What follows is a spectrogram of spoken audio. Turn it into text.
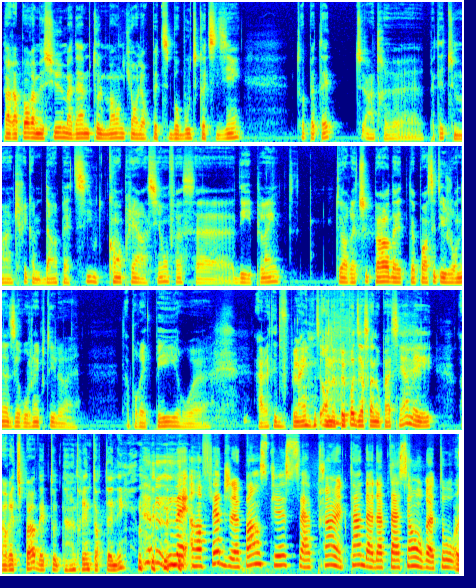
par rapport à monsieur, madame, tout le monde qui ont leurs petits bobos du quotidien, toi, peut-être, entre euh, peut-être tu manquerais comme d'empathie ou de compréhension face à des plaintes aurais-tu peur d'être, de passer tes journées à dire aux gens, écoutez, là, ça pourrait être pire ou euh, arrêtez de vous plaindre? On ne peut pas dire ça à nos patients, mais Aurais-tu peur d'être tout le temps en train de t'ortonner? Mais en fait, je pense que ça prend un temps d'adaptation au retour.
